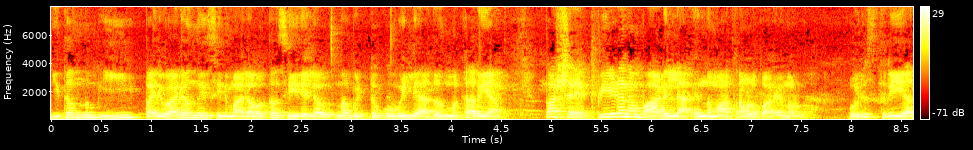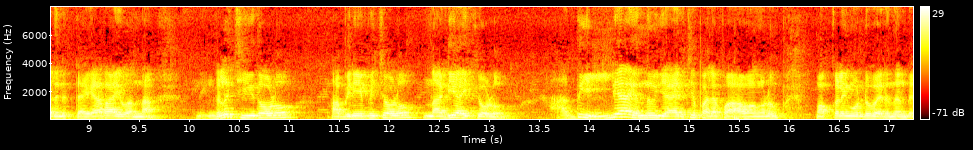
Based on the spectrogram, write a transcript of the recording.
ഇതൊന്നും ഈ പരിപാടിയൊന്നും ഈ സിനിമാ ലോകത്തും സീരിയൽ ലോകത്തും വിട്ടു പോവില്ല. അത് നമുക്കറിയാം. പക്ഷേ പീഡനം പാടില്ല എന്ന് മാത്രം നമ്മൾ പറയുന്നുള്ളൂ. ഒരു സ്ത്രീ അതിന് തയ്യാറായി വന്നാൽ നിങ്ങൾ ചെയ്തോളോ അഭിനയിപ്പിച്ചോളോ നടിയായിക്കോളോ അതില്ല എന്ന് വിചാരിച്ച് പല പാവങ്ങളും മക്കളെയും കൊണ്ട് വരുന്നുണ്ട്.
